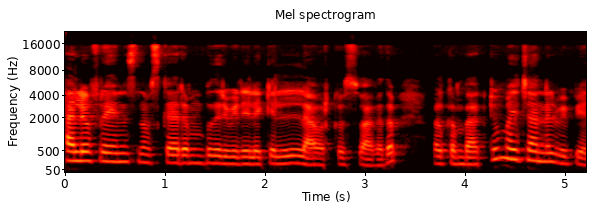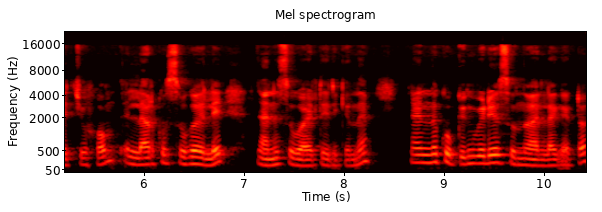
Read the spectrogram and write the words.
ഹലോ ഫ്രണ്ട്സ് നമസ്കാരം. പുതിയൊരു വീഡിയോയിലേക്ക് എല്ലാവർക്കും സ്വാഗതം. Welcome back to my channel V P H home. എല്ലാവർക്കും സുഖമല്ലേ? ഞാനും സുഖമായിട്ടിരിക്കുന്നത് ഞാൻ ഇന്ന് കുക്കിംഗ് വീഡിയോസ് ഒന്നും അല്ല കേട്ടോ.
